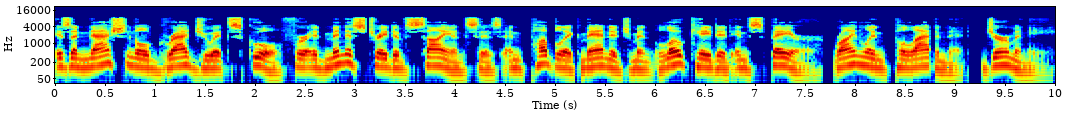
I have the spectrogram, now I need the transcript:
is a national graduate school for administrative sciences and public management located in Speyer, Rhineland-Palatinate, Germany.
